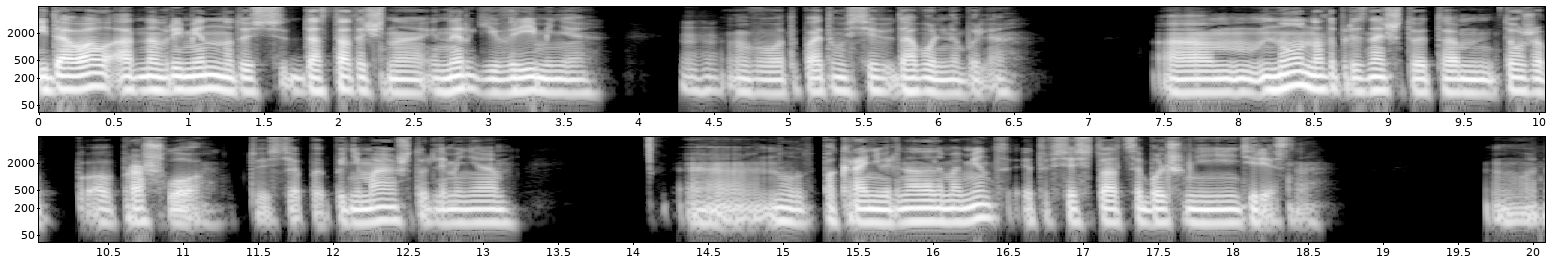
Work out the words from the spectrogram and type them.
и давал одновременно, то есть достаточно энергии, времени, Мгм. вот, поэтому все довольны были. Но надо признать, что это тоже п- прошло. То есть я понимаю, что для меня, э, ну, по крайней мере, на данный момент эта вся ситуация больше мне не интересна. Вот.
